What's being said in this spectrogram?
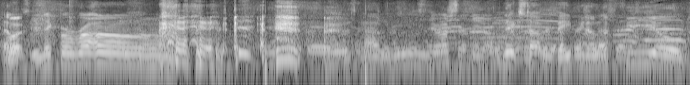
That What? was Nick Barone. Nick, stop vaping on the field.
